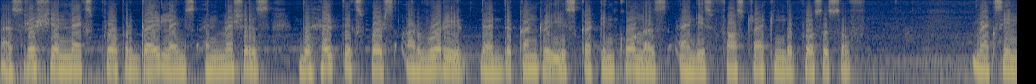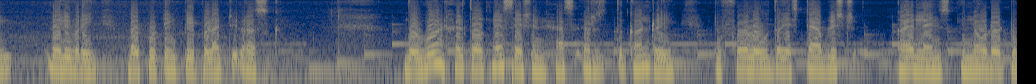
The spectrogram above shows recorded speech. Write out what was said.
As Russia lacks proper guidelines and measures, the health experts are worried that the country is cutting corners and is fast-tracking the process of vaccine delivery by putting people at risk. The World Health Organization has urged the country to follow the established guidelines in order to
